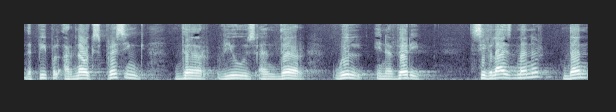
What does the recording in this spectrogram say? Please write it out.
the people are now expressing their views and their will in a very civilized manner, then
